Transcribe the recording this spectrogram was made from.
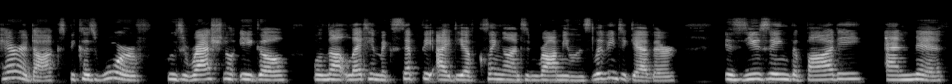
paradox because Worf, whose rational ego will not let him accept the idea of Klingons and Romulans living together, is using the body and myth,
